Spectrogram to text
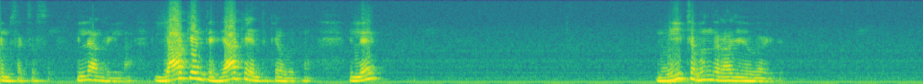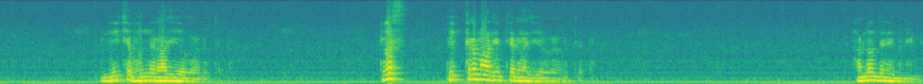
ನಿಮ್ಮ ಸಕ್ಸಸ್ಸು ಇಲ್ಲ ಅಂದ್ರೆ ಇಲ್ಲ. ಯಾಕೆ ಅಂತ ಯಾಕೆ ಅಂತ ಕೇಳ್ಬೇಕು ನಾವು. ಇಲ್ಲೇ ನೀಚಭಂಗ ರಾಜಯೋಗ ಇದೆ ನೀಚಭಂಗ ರಾಜಯೋಗ ಆಗುತ್ತೆ. ಪ್ಲಸ್ ವಿಕ್ರಮಾದಿತ್ಯ ರಾಜಯೋಗ ಆಗುತ್ತೆ. ಹನ್ನೊಂದನೇ ಮನೆಯಲ್ಲಿ.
